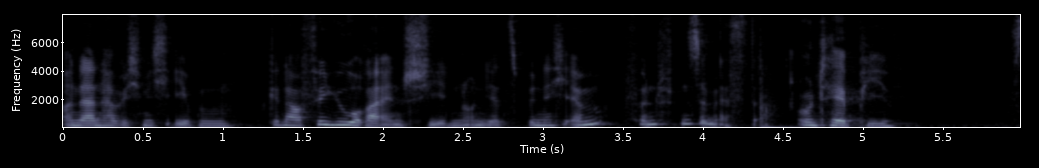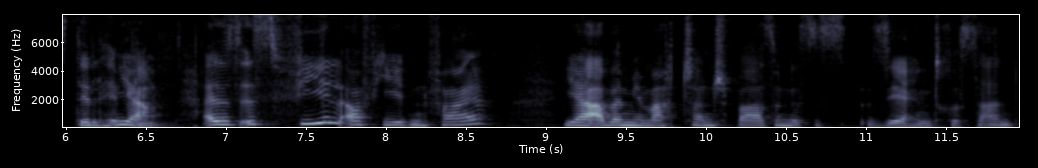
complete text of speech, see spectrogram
Und dann habe ich mich eben genau für Jura entschieden und jetzt bin ich im fünften Semester. Und happy. Still happy. Ja, also es ist viel auf jeden Fall. Ja, aber mir macht schon Spaß und es ist sehr interessant.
